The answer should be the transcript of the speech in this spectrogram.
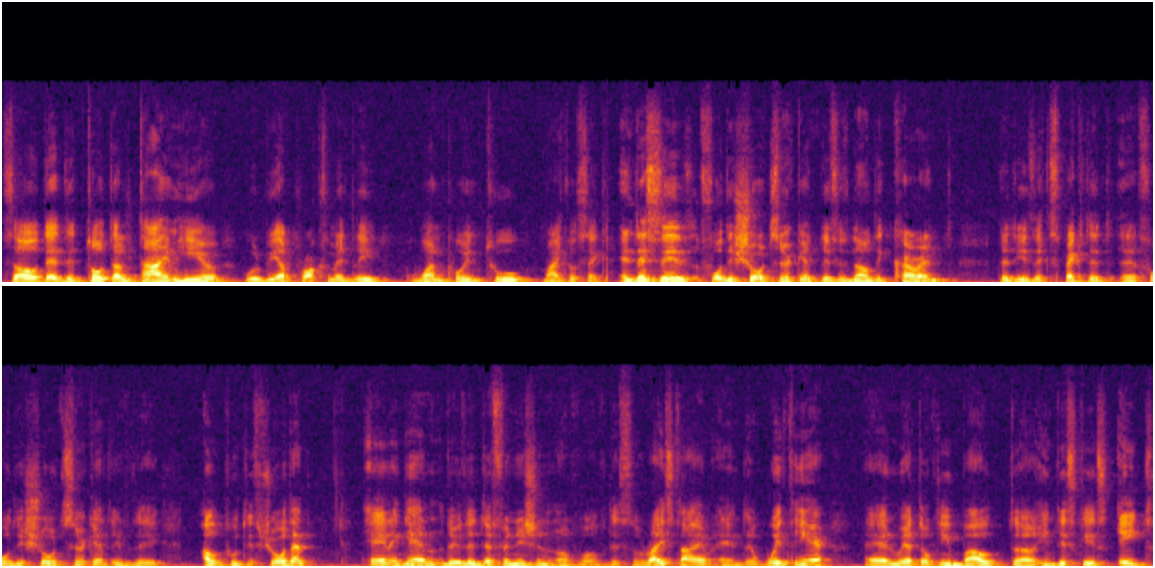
so that the total time here will be approximately 1.2 microsecond. And this is for the short circuit, this is now the current that is expected uh, for the short circuit if the output is shorted. And again, there's a definition of, of this rise time and the width here. And we are talking about, uh, in this case, 8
